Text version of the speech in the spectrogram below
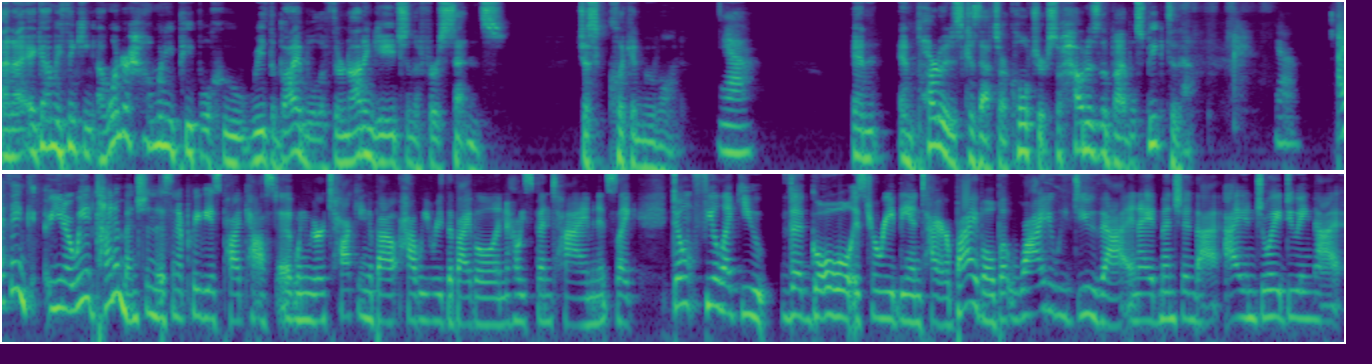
And I, it got me thinking, I wonder how many people who read the Bible, if they're not engaged in the first sentence, just click and move on. yeah And and part of it is because that's our culture. So how does the Bible speak to that? Yeah I think, you know, we had kind of mentioned this in a previous podcast when we were talking about how we read the Bible and how we spend time. And it's like, don't feel like you, the goal is to read the entire Bible, but why do we do that? And I had mentioned that I enjoy doing that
